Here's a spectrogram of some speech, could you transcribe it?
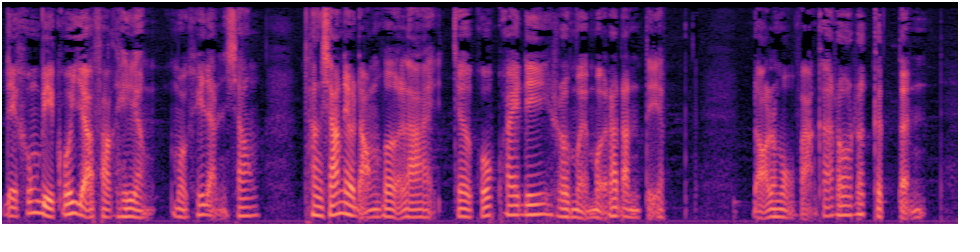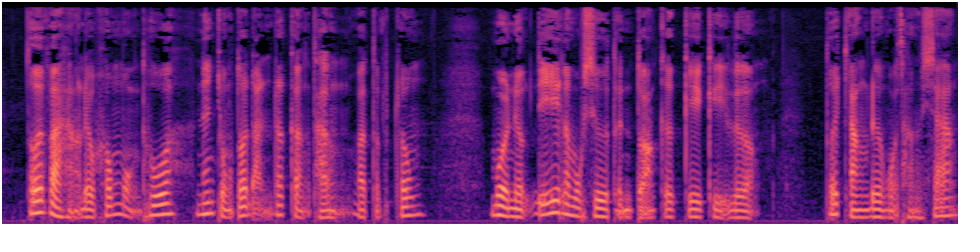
Để không bị cô giáo phát hiện, mỗi khi đánh xong, thằng Sáng đều đóng vợ lại, chờ cô quay đi rồi mới mở ra đánh tiếp. Đó là một ván caro rất kịch tính. Tôi và hắn đều không muốn thua, nên chúng tôi đánh rất cẩn thận và tập trung. Mỗi nước đi là một sự tính toán cực kỳ kỹ lưỡng. Tôi chặn đường của thằng Sang,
